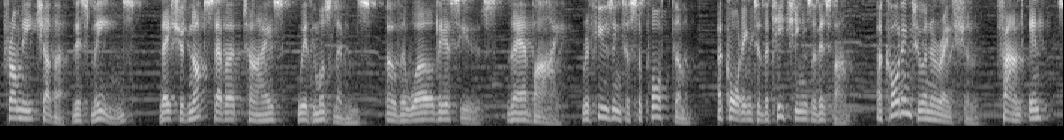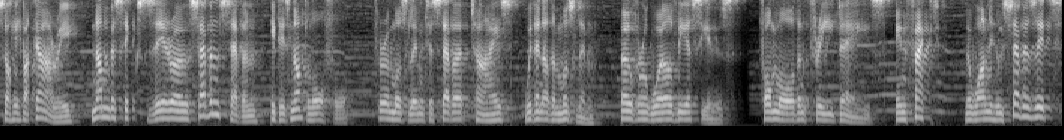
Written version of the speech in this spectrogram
from each other. This means they should not sever ties with Muslims over worldly issues, thereby refusing to support them, according to the teachings of Islam. According to a narration found in Sahih Bukhari, number 6077, it is not lawful for a Muslim to sever ties with another Muslim over a worldly issues for more than three days. In fact, the one who severs it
